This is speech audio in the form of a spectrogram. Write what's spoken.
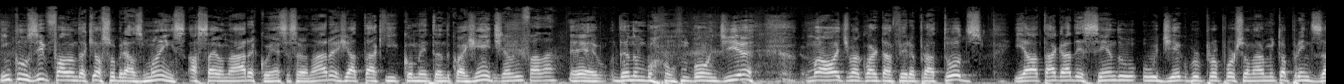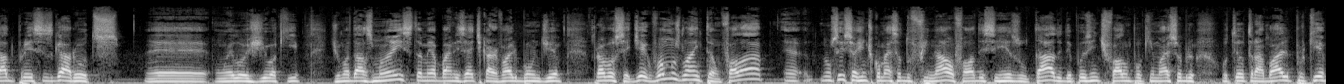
Inclusive, falando aqui, ó, sobre as mães, a Sayonara, conhece a Sayonara? Já tá aqui comentando com a gente. Já ouvi falar. É, dando um bom, um bom dia, uma ótima quarta-feira para todos. E ela tá agradecendo o Diego por proporcionar muito aprendizado para esses garotos é, um elogio aqui de uma das mães, também a Barizete Carvalho, bom dia para você. Diego, vamos lá então, falar, é, não sei se a gente começa do final, falar desse resultado e depois a gente fala um pouquinho mais sobre o, o teu trabalho, porque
